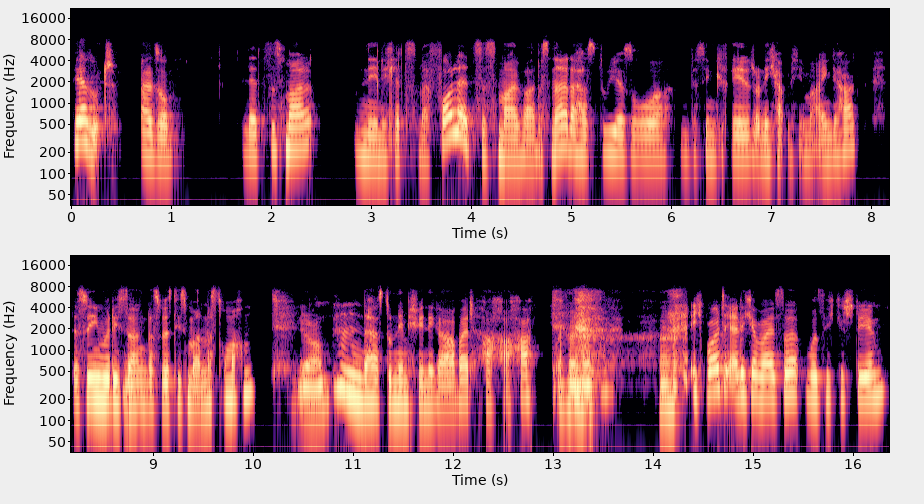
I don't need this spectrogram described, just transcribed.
Ja, gut. Also, letztes Mal, nee, nicht letztes Mal, vorletztes Mal war das, ne? Da hast du ja so ein bisschen geredet und ich habe mich immer eingehakt. Deswegen würde ich Mhm. sagen, dass wir es diesmal andersrum machen. Ja. Da hast du nämlich weniger Arbeit. Hahaha. Ich wollte ehrlicherweise, muss ich gestehen,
